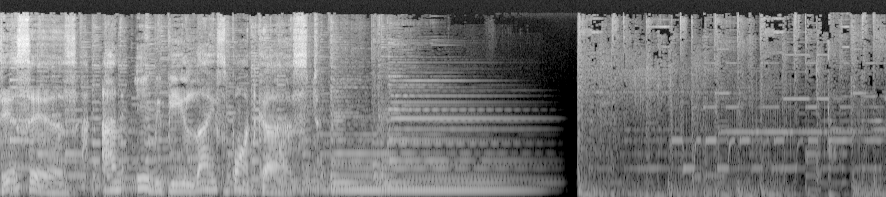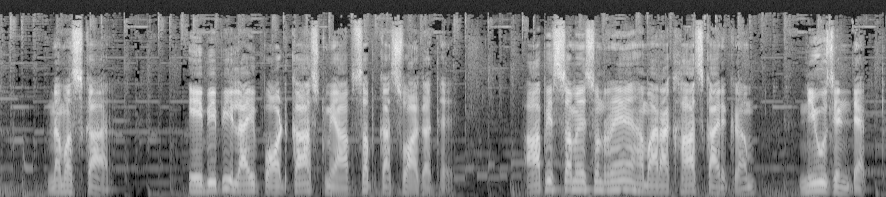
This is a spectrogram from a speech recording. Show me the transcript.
This is an ABP Life podcast. नमस्कार। एबीपी लाइव पॉडकास्ट में आप सबका स्वागत है। आप इस समय सुन रहे हैं हमारा खास कार्यक्रम न्यूज़ इन डेप्थ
